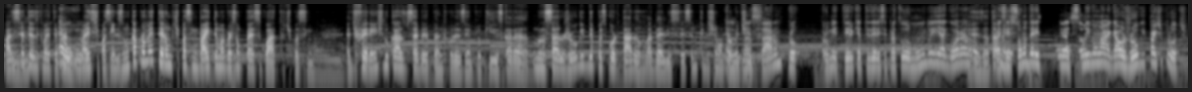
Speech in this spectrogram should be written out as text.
Quase uhum. certeza que vai ter é, pra o... Mas, tipo assim, eles nunca prometeram que, tipo assim, vai ter uma versão pro PS4. Tipo assim. É diferente do caso do Cyberpunk, por exemplo, que os caras lançaram o jogo e depois cortaram a DLC, sendo que eles tinham é, prometido. Lançaram, pro prometeram que ia ter DLC pra todo mundo e agora é, vai ser só uma DLC pra geração e vão largar o jogo e partir pro outro.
